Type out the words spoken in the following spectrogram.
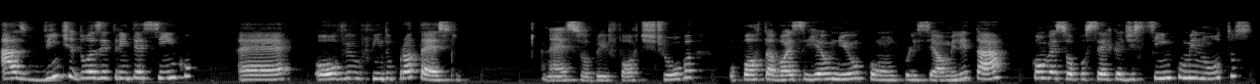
às 22h35 é, houve o fim do protesto, né, sobre forte chuva. O porta-voz se reuniu com o um policial militar conversou por cerca de cinco minutos.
